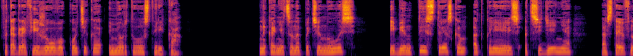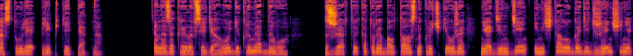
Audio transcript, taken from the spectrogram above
фотографии живого котика и мертвого старика. Наконец она потянулась, и бинты с треском отклеились от сиденья, оставив на стуле липкие пятна. Она закрыла все диалоги, кроме одного — с жертвой, которая болталась на крючке уже не один день и мечтала угодить женщине,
